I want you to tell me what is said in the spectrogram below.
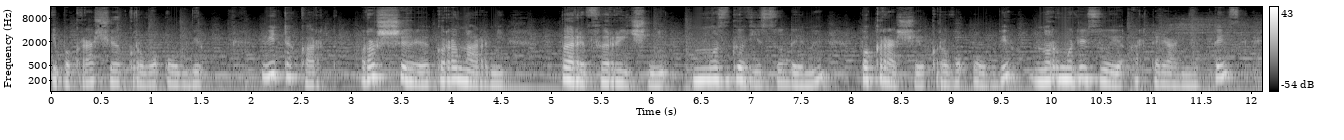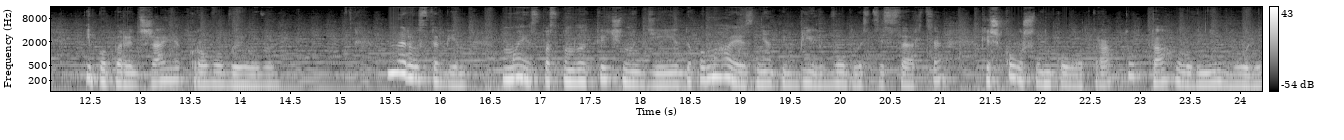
і покращує кровообіг. Вітакарт розширює коронарні периферичні мозгові судини, покращує кровообіг, нормалізує артеріальний тиск і попереджає крововиливи. Нервостабін має спазмолітичну дію, допомагає зняти біль в області серця, кишково-шлункового тракту та головні болі,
